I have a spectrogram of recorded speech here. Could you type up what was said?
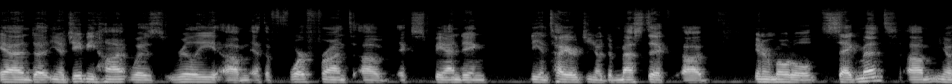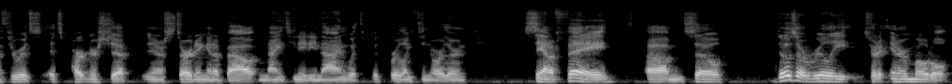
And uh, you know, JB Hunt was really um, at the forefront of expanding the entire you know domestic uh, intermodal segment. Um, you know, through its its partnership, you know, starting in about 1989 with with Burlington Northern Santa Fe. Um, so those are really sort of intermodal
